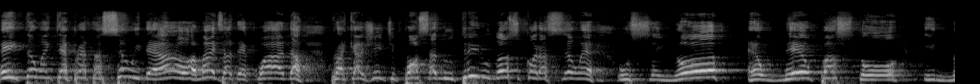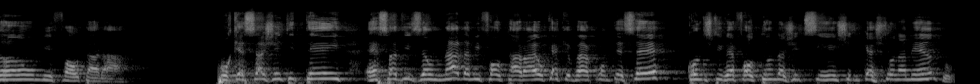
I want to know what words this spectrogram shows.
Então, a interpretação ideal, a mais adequada, para que a gente possa nutrir o nosso coração é: o Senhor é o meu pastor e não me faltará. Porque se a gente tem essa visão, nada me faltará, o que é que vai acontecer? Quando estiver faltando, a gente se enche de questionamento.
